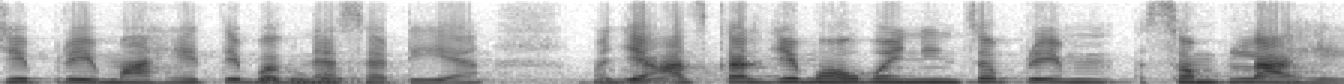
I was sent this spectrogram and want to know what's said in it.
जे प्रेम आहे ते बघण्यासाठी या. म्हणजे आजकाल जे भाऊ बहिणींचं प्रेम संपलं आहे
